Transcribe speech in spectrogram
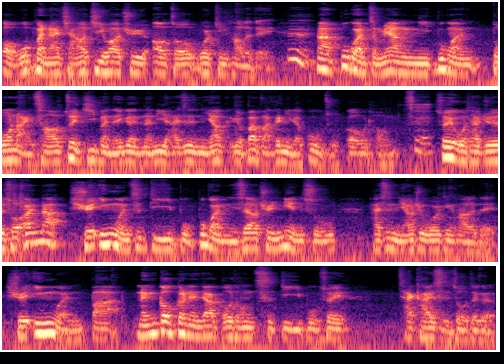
哦，我本来想要计划去澳洲 working holiday，嗯，那不管怎么样，你不管多奶超，最基本的一个能力还是你要有办法跟你的雇主沟通。是，所以我才觉得说，哎，那学英文是第一步，不管你是要去念书。还是你要去 working holiday 学英文，把能够跟人家沟通是第一步，所以才开始做这个，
